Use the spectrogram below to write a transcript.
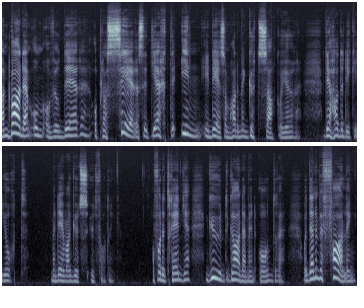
Han ba dem om å vurdere og plassere sitt hjerte inn i det som hadde med Guds sak å gjøre. Det hadde de ikke gjort, men det var Guds utfordring. Og for det tredje, Gud ga dem en ordre, og denne befaling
